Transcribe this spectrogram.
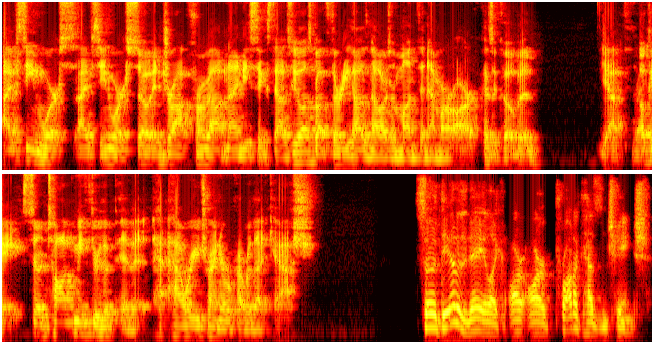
I've seen worse. I've seen worse. So it dropped from about 96,000. You lost about $30,000 a month in MRR because of COVID. Yeah. Right. Okay. So talk me through the pivot. How are you trying to recover that cash? So at the end of the day, like our, our product hasn't changed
